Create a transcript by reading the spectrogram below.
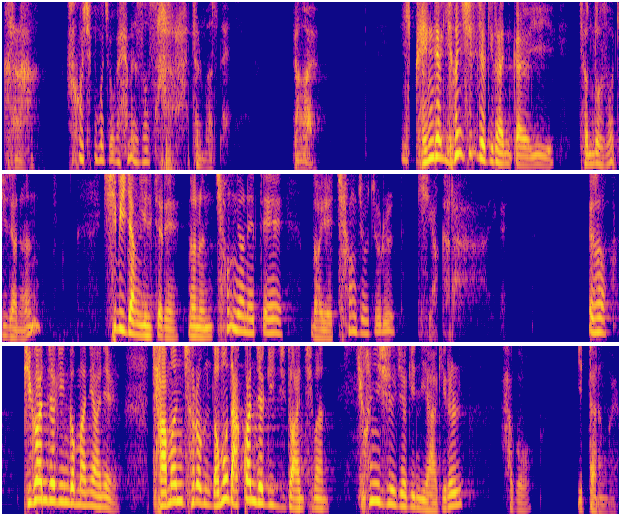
그러나 하고 싶은 거 좀 하면서 살아라 젊었을 때. 이런 거예요. 이 굉장히 현실적이라니까요. 이 전도서 기자는 12장 1절에 너는 청년의 때 너의 창조주를 기억하라. 그래서 비관적인 것만이 아니에요. 자문처럼 너무 낙관적이지도 않지만 현실적인 이야기를 하고 있다는 거예요.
